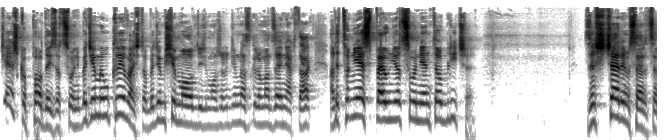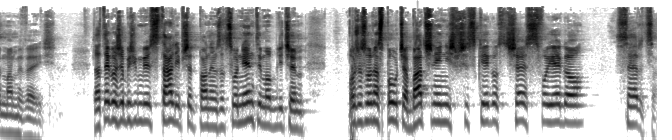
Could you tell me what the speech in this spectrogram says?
ciężko podejść z odsłonięciem. Będziemy ukrywać to, będziemy się modlić, może będziemy na zgromadzeniach, tak, ale to nie jest pełni odsłonięte oblicze. Ze szczerym sercem mamy wejść. Dlatego, żebyśmy stali przed Panem z odsłoniętym obliczem. Boże Słowo nas poucza, baczniej niż wszystkiego strzeż swojego serca.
